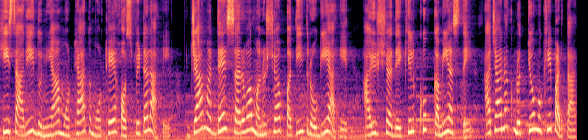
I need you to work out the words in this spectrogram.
ही सारी दुनिया मोठ्यात मोठे हॉस्पिटल आहे ज्यामध्ये सर्व मनुष्य पतित रोगी आहेत. आयुष्य देखील खूप कमी असते. अचानक मृत्युमुखी पडतात.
